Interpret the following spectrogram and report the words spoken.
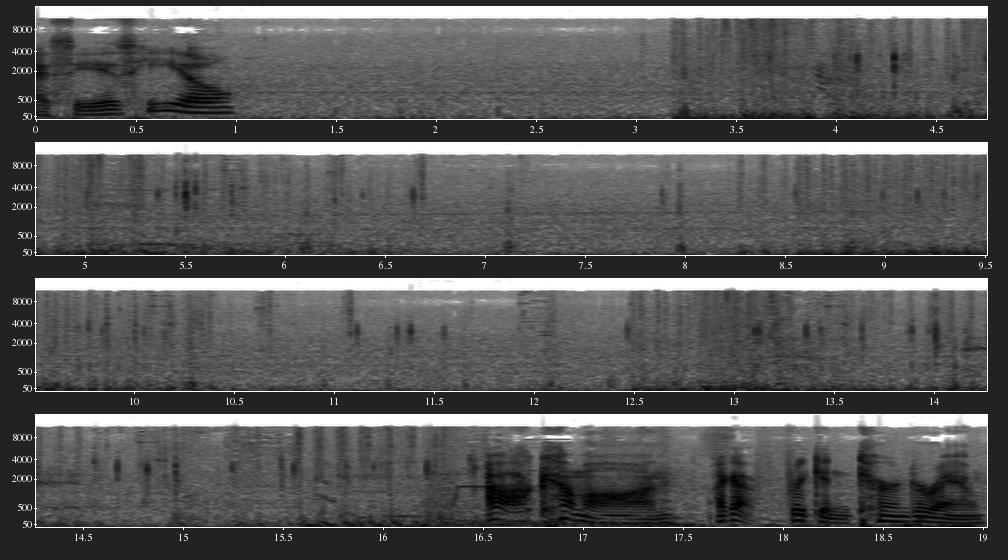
I see his heel. Oh, come on. I got freaking turned around.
